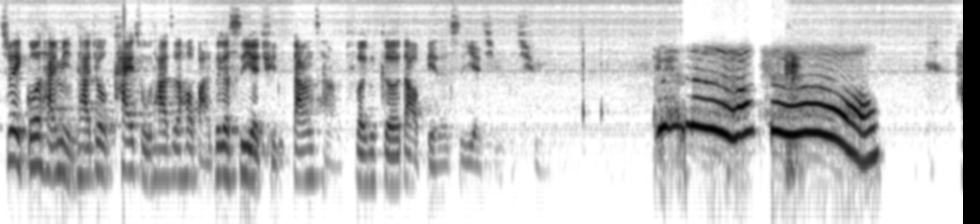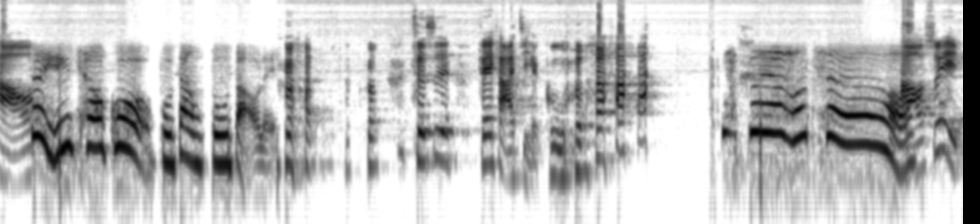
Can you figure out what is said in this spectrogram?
所以郭台铭他就开除他之后，把这个事业群当场分割到别的事业群去。天哪，好扯哦！好，这已经超过不当督导嘞，这是非法解雇。对啊，好扯哦。好，所以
